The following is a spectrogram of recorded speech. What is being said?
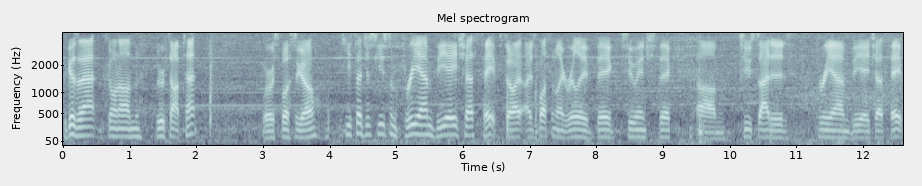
because of that, it's going on the rooftop tent where we're supposed to go. He said just use some 3M VHS tape. So I, I just bought some like really big two inch thick, um, two-sided 3M VHS tape.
